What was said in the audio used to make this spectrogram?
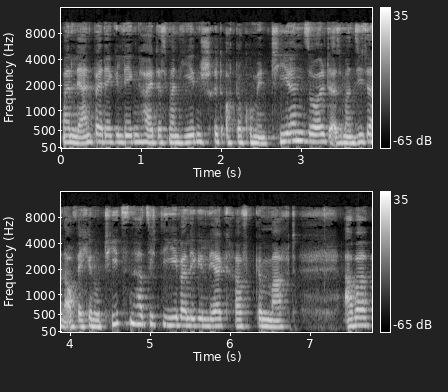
Man lernt bei der Gelegenheit, dass man jeden Schritt auch dokumentieren sollte. Also man sieht dann auch, welche Notizen hat sich die jeweilige Lehrkraft gemacht. Aber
